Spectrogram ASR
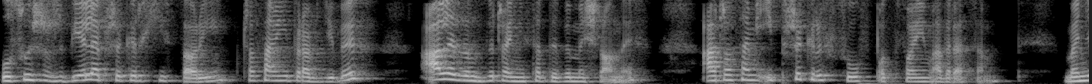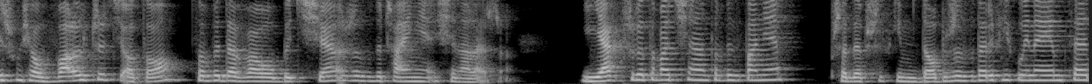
Usłyszysz wiele przykrych historii, czasami prawdziwych, ale zazwyczaj niestety wymyślonych, a czasami i przykrych słów pod swoim adresem. Będziesz musiał walczyć o to, co wydawałoby ci się, że zwyczajnie się należy. Jak przygotować się na to wyzwanie? Przede wszystkim dobrze zweryfikuj najemcę,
